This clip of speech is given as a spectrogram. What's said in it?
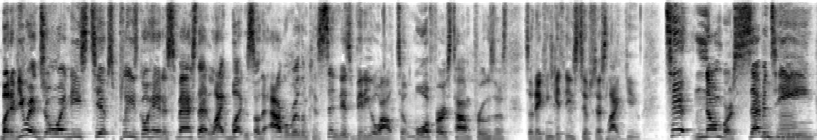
But if you're enjoying these tips, please go ahead and smash that like button so the algorithm can send this video out to more first time cruisers so they can get these tips just like you. Tip number 17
